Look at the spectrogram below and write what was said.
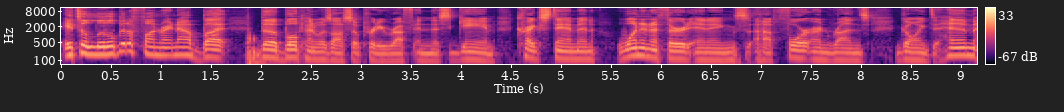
it's a little bit of fun right now. But the bullpen was also pretty rough in this game. Craig Stammen, one and a third innings, uh, four earned runs going to him,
